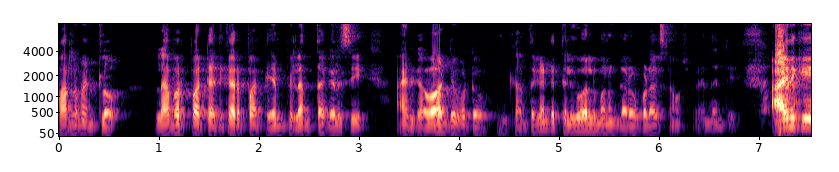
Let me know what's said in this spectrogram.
పార్లమెంట్లో లేబర్ పార్టీ అధికార పార్టీ ఎంపీలంతా కలిసి ఆయనకి అవార్డు ఇవ్వటం ఇంకా అంతకంటే తెలుగు వాళ్ళు మనం గర్వపడాల్సిన అవసరం ఏంటంటే ఆయనకి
